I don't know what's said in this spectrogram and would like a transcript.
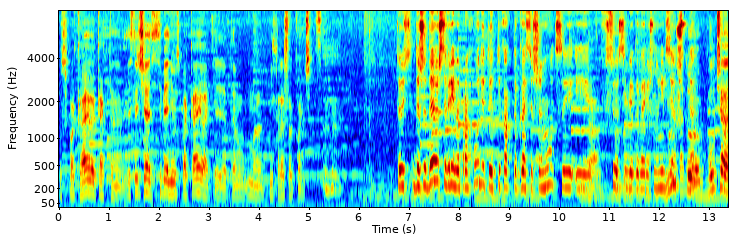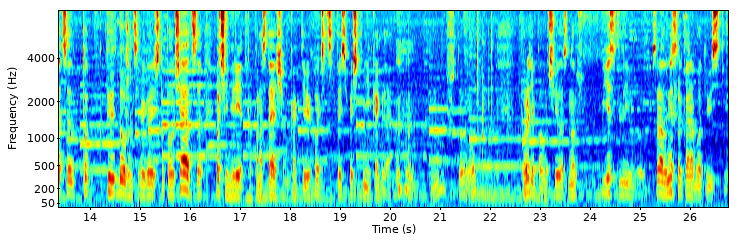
Успокаивай как-то. Если часть себя не успокаивать, это может нехорошо кончиться. Мгм. То есть дожидаешься, время проходит, и ты как-то гасишь эмоции, и Да, все чтобы- себе говоришь, ну нельзя ну так, что, получается, то ты должен себе говорить, что получается очень редко, по-настоящему, как тебе хочется, то есть почти никогда. да? Мгм. Ну что, вот, вроде получилось. Но если сразу несколько работ вести,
